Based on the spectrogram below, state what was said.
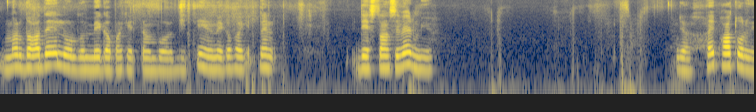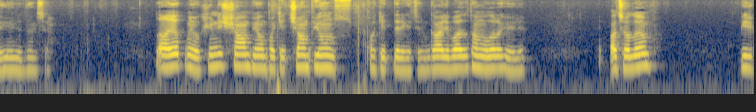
Bunlar daha değerli oldu mega paketten bu arada. Ciddi yani mega paketten destansı vermiyor. Ya hep Hator veriyor nedense. Daha yok mu yok. Şimdi şampiyon paket, şampiyons paketleri getirin. Galiba da tam olarak öyle. Açalım. Bir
